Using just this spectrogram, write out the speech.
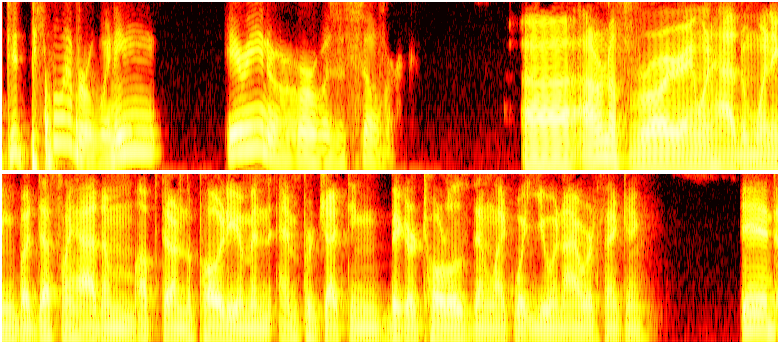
did people have her winning Arian or, or was it silver? Uh, I don't know if Rory or anyone had him winning, but definitely had him up there on the podium and, and projecting bigger totals than like what you and I were thinking. And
